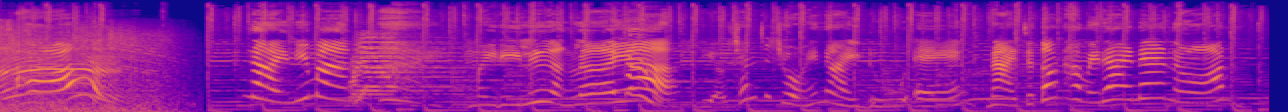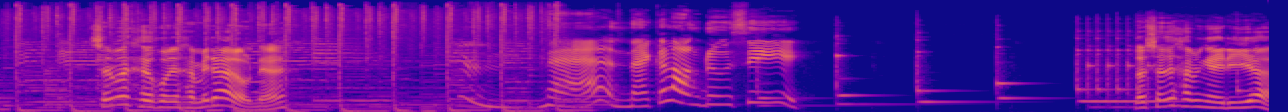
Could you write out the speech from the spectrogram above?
อ้าวนายนี่มันเฮ้ยไม่ได้เรื่องเลยอะเดี๋ยวฉันจะโชว์ให้นายดูเอง นายจะต้องทำให้ได้แน่นอน ฉันว่าเธอคงจะทำไม่ได้หรอกนะอืม แหมนายก็ลองดูสิ แล้วฉันจะทำยังไงดีอะ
